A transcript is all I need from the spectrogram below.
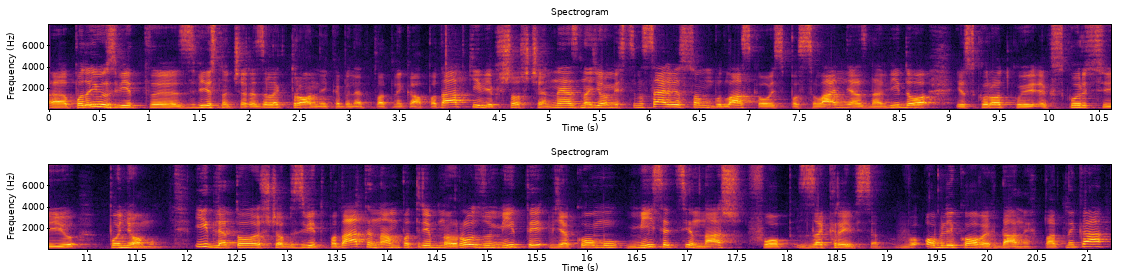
Е, подаю звіт, е, звісно, через електронний кабінет платника податків. Якщо ще не знайомі з цим сервісом, будь ласка, ось посилання на відео із короткою екскурсією по ньому. І для того, щоб звіт подати, нам потрібно розуміти, в якому місяці наш ФОП закрився. В облікових даних платника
